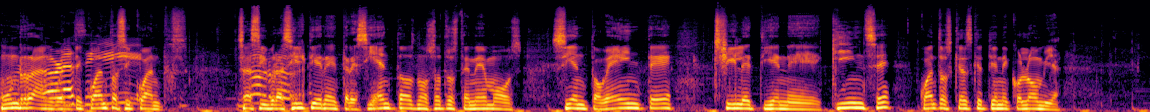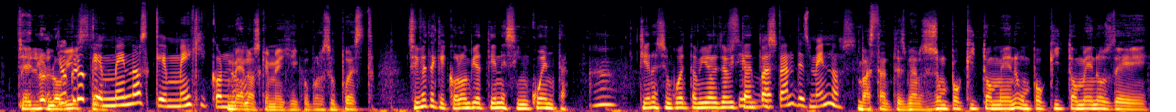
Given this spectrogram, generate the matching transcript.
Un rango entre cuántos y cuántos. O sea, si Brasil tiene 300, nosotros tenemos 120, Chile tiene 15, ¿cuántos crees que tiene Colombia? Yo creo que menos que México, ¿no? Menos que México, por supuesto. Sí, fíjate que Colombia tiene 50. Ah. Tiene 50 millones de habitantes. bastantes menos. Bastantes menos. Es un poquito, un poquito menos de,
